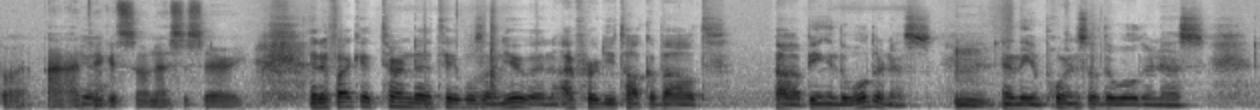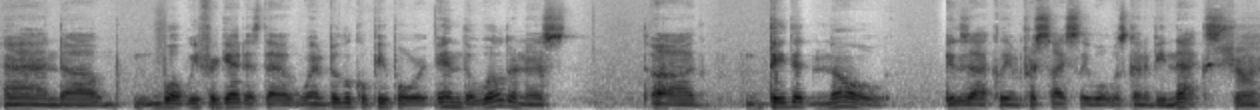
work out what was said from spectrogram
but I, I think it's so necessary. And if I could turn the tables on you, and I've heard you talk about uh, being in the wilderness Mm. and the importance of the wilderness. And uh, what we forget is that when biblical people were in the wilderness, uh, they didn't know exactly and precisely what was going to be next. Sure.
